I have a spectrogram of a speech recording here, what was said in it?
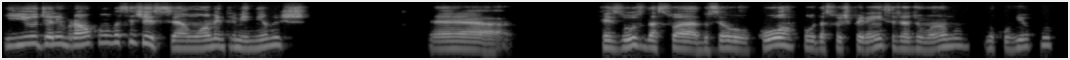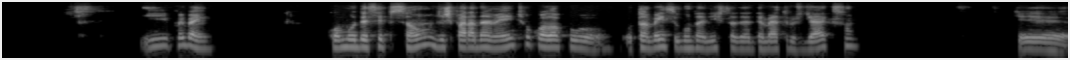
E o Jalen Brown, como você disse, é um homem entre meninos. É, fez uso da sua, do seu corpo, da sua experiência já de um ano no currículo. E foi bem. Como decepção, disparadamente, eu coloco o também segunda lista de Demetrius Jackson, que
